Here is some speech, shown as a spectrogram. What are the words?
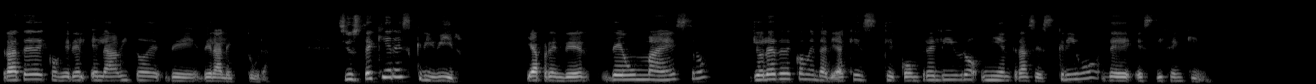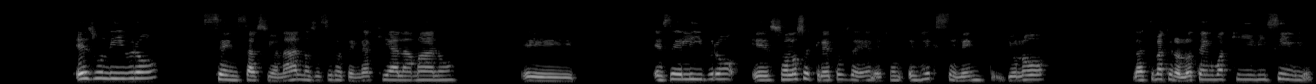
Trate de coger el, hábito de, la lectura. Si usted quiere escribir y aprender de un maestro, yo le recomendaría que, compre el libro Mientras escribo de Stephen King. Es un libro sensacional, no sé si lo tenga aquí a la mano. Eh, ese libro son los secretos de él, es, es excelente. Yo lo, lástima que no lo tengo aquí visible,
